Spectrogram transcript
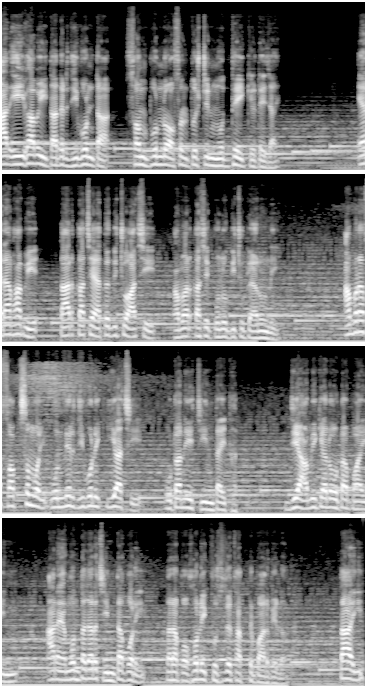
আর এইভাবেই তাদের জীবনটা সম্পূর্ণ অসন্তুষ্টির মধ্যেই কেটে যায়। এরা ভাবে, তার কাছে এত কিছু আছে, আমার কাছে কোনো কিছু কেন নেই? আমরা সবসময় অন্যের জীবনে কি আছে, ওটা নিয়ে চিন্তায় থাকি। যে আমি কেন ওটা পাইনি? আর এমনটা যারা চিন্তা করে, তারা কখনোই খুশিতে থাকতে পারবে না। তাই,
